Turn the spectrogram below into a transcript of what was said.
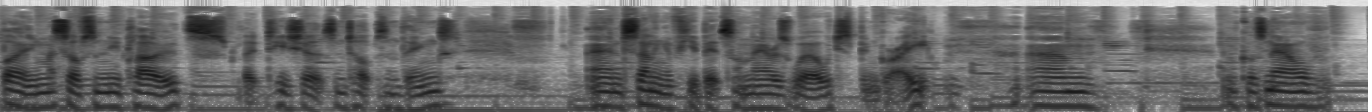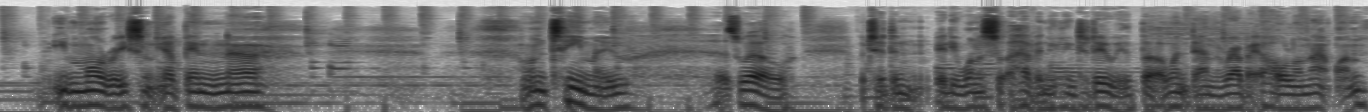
buying myself some new clothes, like t shirts and tops and things, and selling a few bits on there as well, which has been great. Um, and of course, now, even more recently, I've been uh, on Temu as well, which I didn't really want to sort of have anything to do with, but I went down the rabbit hole on that one.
